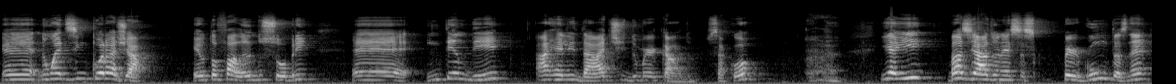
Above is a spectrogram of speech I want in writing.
é, não é desencorajar. Eu tô falando sobre é, entender a realidade do mercado, sacou? E aí, baseado nessas perguntas, né,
